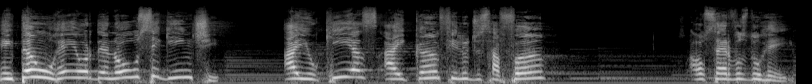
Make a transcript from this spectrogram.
Então o rei ordenou o seguinte: a Ilquias, a Icã, filho de Safã, aos servos do rei.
